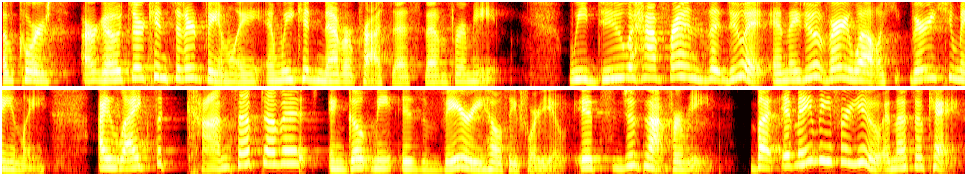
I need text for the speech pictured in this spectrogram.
Of course, our goats are considered family and we could never process them for meat. We do have friends that do it and they do it very well, very humanely. I like the concept of it, and goat meat is very healthy for you. It's just not for me, but it may be for you, and that's okay.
